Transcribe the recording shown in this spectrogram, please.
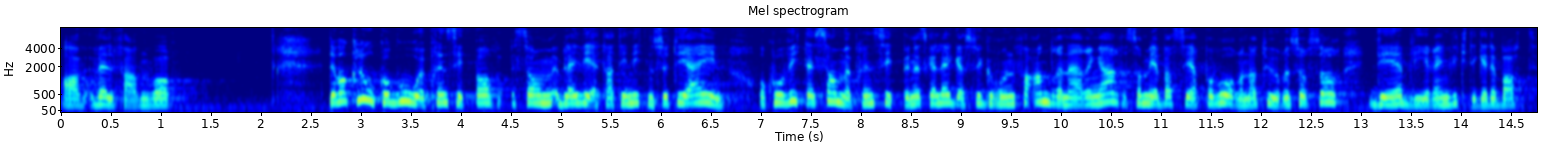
av velferden vår. Det var kloke og gode prinsipper som ble vedtatt i 1971, og hvorvidt de samme prinsippene skal legges til grunn for andre næringer som er basert på våre naturressurser, det blir en viktig debatt.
